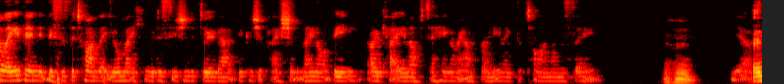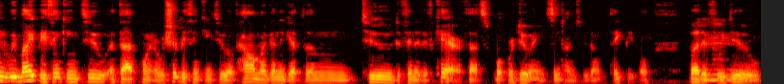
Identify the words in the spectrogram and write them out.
early, then this is the time that you're making the decision to do that because your patient may not be okay enough to hang around for any length of time on the scene. hmm Yeah. And we might be thinking too at that point, or we should be thinking too, of how am I going to get them to definitive care? If that's what we're doing, sometimes we don't take people, but if we Mm. do,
